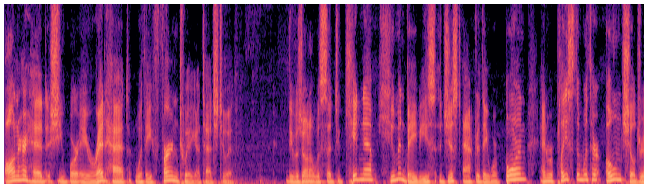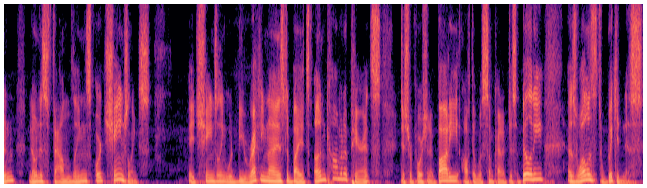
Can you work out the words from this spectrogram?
on her head, she wore a red hat with a fern twig attached to it. The Vajona was said to kidnap human babies just after they were born and replace them with her own children, known as foundlings or changelings. A changeling would be recognized by its uncommon appearance, disproportionate body, often with some kind of disability, as well as its wickedness.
